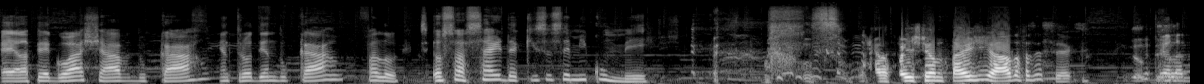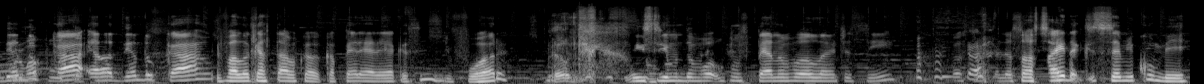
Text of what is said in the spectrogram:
Aí ela pegou a chave do carro, entrou dentro do carro, falou: Eu só saio daqui se você me comer. Ela foi chantageada a fazer sexo. Ela dentro, do carro, ela dentro do carro e falou que ela tava com a, com a perereca assim de fora, Meu Deus. em cima do vo- com os pés no volante assim. Eu só saio daqui se você me comer.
